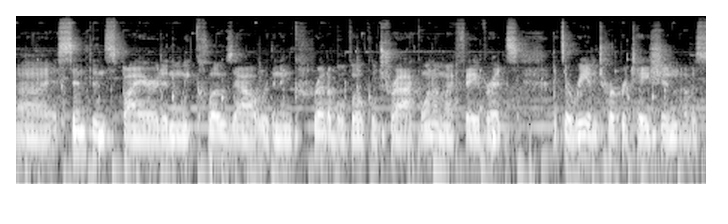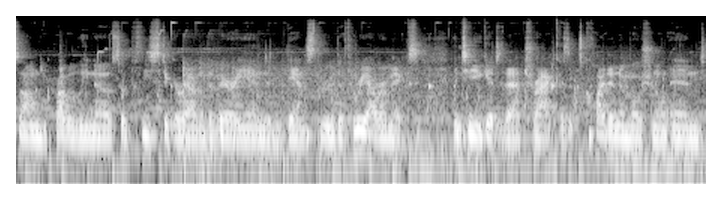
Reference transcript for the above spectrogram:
uh, synth inspired, and then we close out with an incredible vocal track, one of my favorites. It's a reinterpretation of a song you probably know, so please stick around to the very end and dance through the three hour mix until you get to that track because it's quite an emotional end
